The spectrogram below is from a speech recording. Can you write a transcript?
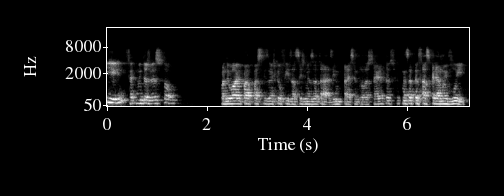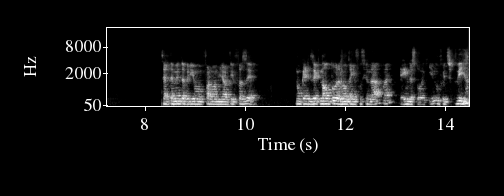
E muitas vezes estou. Quando eu olho para, para, as decisões que eu fiz há seis meses atrás e me parecem todas certas, eu começo a pensar se calhar não evoluí. Certamente haveria uma forma melhor de fazer. Não quer dizer que na altura não tenha funcionado, não é? ainda estou aqui, não fui despedido.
